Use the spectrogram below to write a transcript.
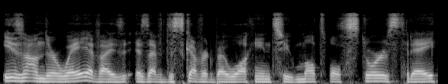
is underway. As I've discovered by walking into multiple stores today,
